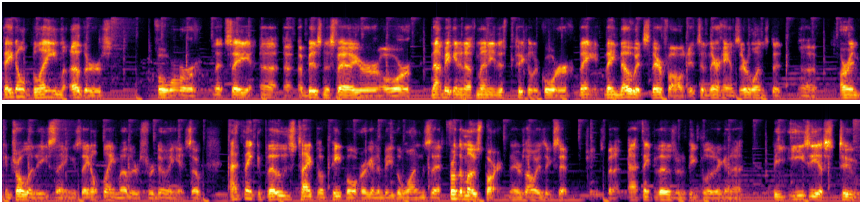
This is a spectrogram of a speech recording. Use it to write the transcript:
They don't blame others for, let's say, a, a business failure or not making enough money this particular quarter, they they know it's their fault. It's in their hands. They're the ones that uh, are in control of these things. They don't blame others for doing it. So I think those type of people are going to be the ones that, for the most part, there's always exceptions, but I think those are the people that are going to be easiest to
